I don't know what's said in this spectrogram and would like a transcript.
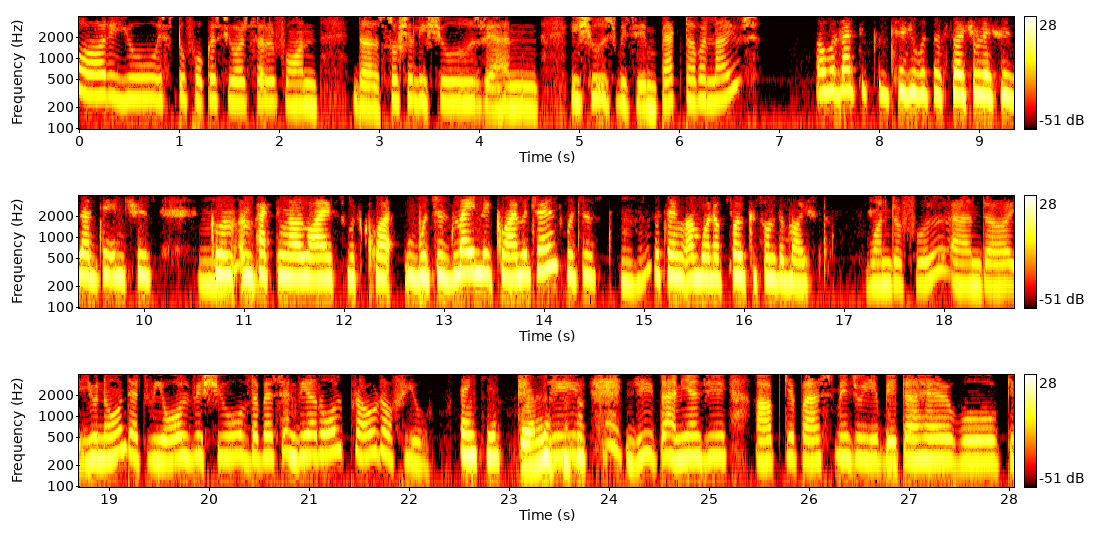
or you is to focus yourself on the social issues and issues which impact our lives? I would like to continue with the social issues and the issues Mm. clim- impacting our lives, with cli- which is mainly climate change, which is Mhm. the thing I'm going to focus on the most. Wonderful. And uh, you know that we all wish you all the best and we are all proud of you. Thank you जी जी तानिया जी आपके पास में जो ये बेटा है वो कि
